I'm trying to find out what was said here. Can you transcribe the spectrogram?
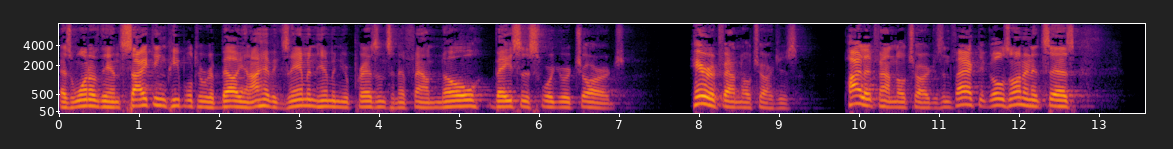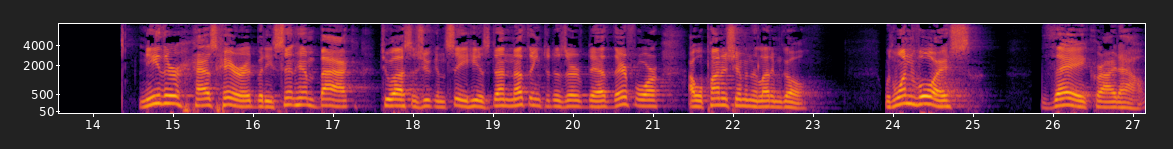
as one of the inciting people to rebellion. I have examined him in your presence and have found no basis for your charge. Herod found no charges. Pilate found no charges. In fact, it goes on and it says, Neither has Herod, but he sent him back to us, as you can see. He has done nothing to deserve death. Therefore, I will punish him and then let him go. With one voice, they cried out,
